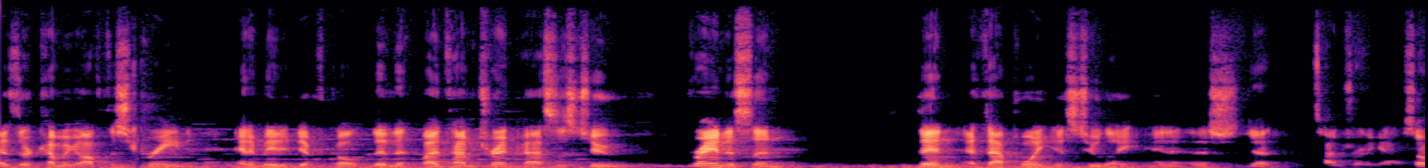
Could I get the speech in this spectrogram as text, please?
as they're coming off the screen, and it made it difficult. Then by the time Trent passes to Grandison, then at that point it's too late, and it's, that time's running out. So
